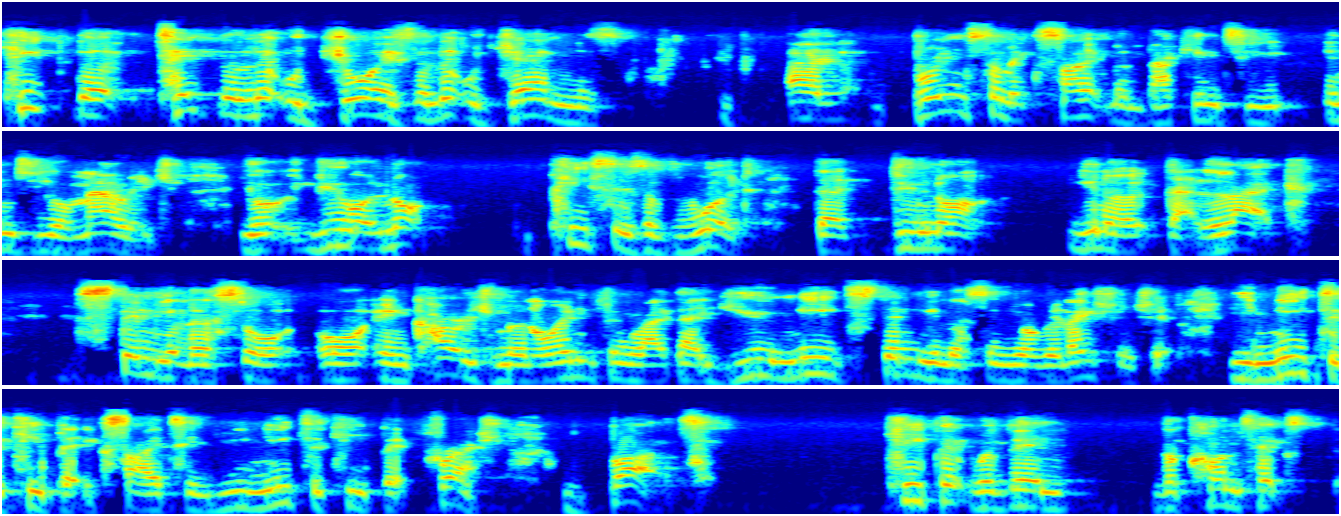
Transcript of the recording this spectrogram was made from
keep the take the little joys, the little gems, and bring some excitement back into into your marriage. You you are not pieces of wood that do not you know that lack stimulus or, or encouragement or anything like that. You need stimulus in your relationship. You need to keep it exciting. You need to keep it fresh. But keep it within the context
